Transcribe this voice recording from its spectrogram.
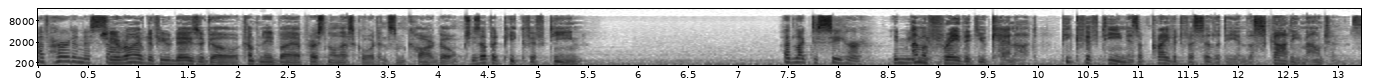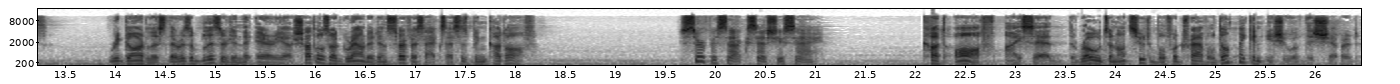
I've heard an Asari. She arrived a few days ago, accompanied by a personal escort and some cargo. She's up at Peak 15. I'd like to see her immediately. I'm afraid that you cannot. Peak 15 is a private facility in the Scotty Mountains. Regardless, there is a blizzard in the area. Shuttles are grounded and surface access has been cut off. Surface access, you say? Cut off, I said. The roads are not suitable for travel. Don't make an issue of this, Shepard.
